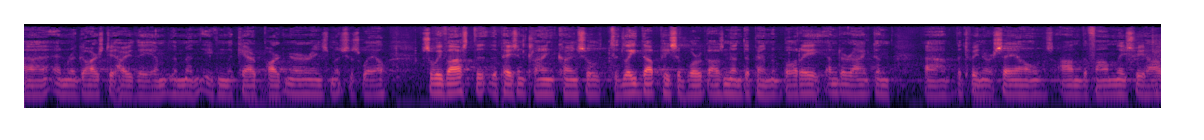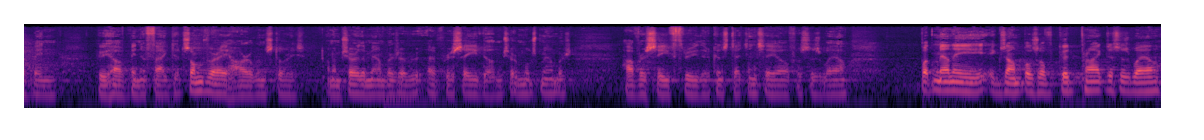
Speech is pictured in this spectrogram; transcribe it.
uh, in regards to how they implement even the care partner arrangements as well. So we've asked the, the Patient Client Council to lead that piece of work as an independent body, interacting uh, between ourselves and the families who have been who have been affected. Some very harrowing stories, and I'm sure the members have, have received. I'm sure most members have received through their constituency office as well. But many examples of good practice as well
